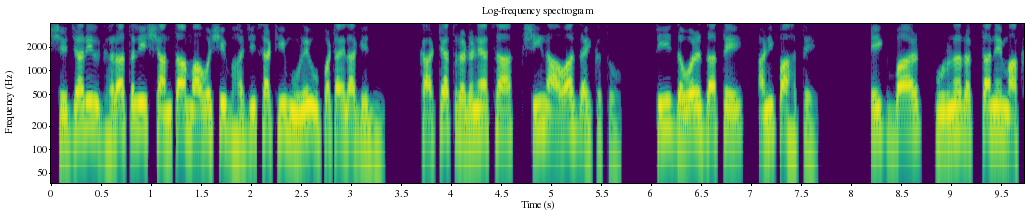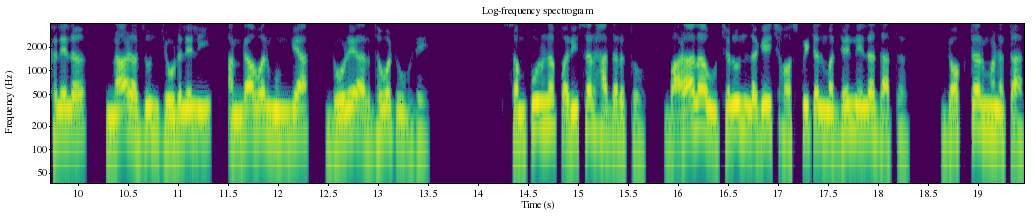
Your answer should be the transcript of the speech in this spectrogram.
शेजारील घरातली शांता मावशी भाजीसाठी मुळे उपटायला गेली. काट्यात रडण्याचा क्षीण आवाज ऐकतो. ती जवळ जाते आणि पाहते. एक बाळ पूर्ण रक्ताने माखलेलं नाळ अजून जोडलेली अंगावर मुंग्या डोळे अर्धवट उघडे. संपूर्ण परिसर हादरतो. बाळाला उचलून लगेच हॉस्पिटलमध्ये नेलं जातं. डॉक्टर म्हणतात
